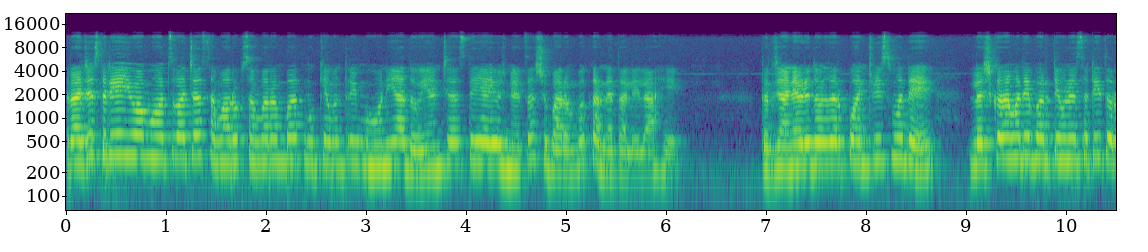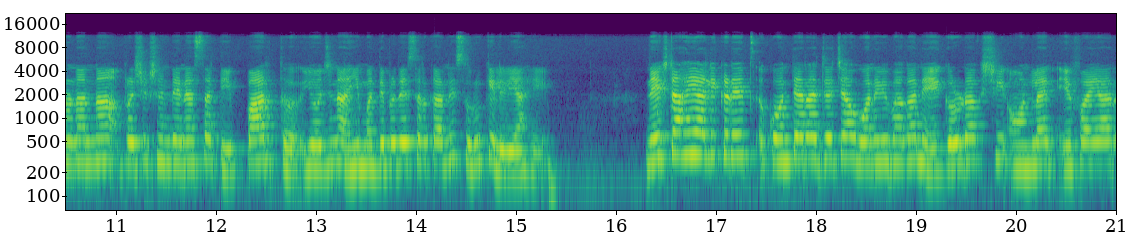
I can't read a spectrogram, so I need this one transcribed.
राज्यस्तरीय युवा महोत्सवाच्या समारोप समारंभात मुख्यमंत्री मोहन यादव यांच्या हस्ते या योजनेचा शुभारंभ करण्यात आलेला आहे. तर जानेवारी दोन हजार पंचवीसमध्ये लष्करामध्ये भरती होण्यासाठी तरुणांना प्रशिक्षण देण्यासाठी पार्थ योजना ही मध्य प्रदेश सरकारने सुरू केलेली आहे. नेक्स्ट आहे अलीकडेच कोणत्या राज्याच्या वन विभागाने Garudakshi online F I R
